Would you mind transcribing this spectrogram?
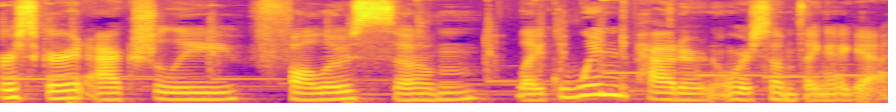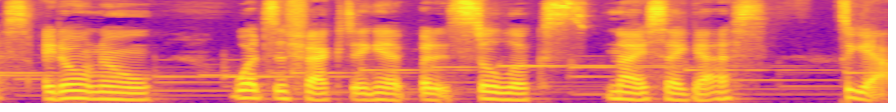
her skirt actually follows some like wind pattern or something, I guess. I don't know what's affecting it, but it still looks nice, I guess. So yeah,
